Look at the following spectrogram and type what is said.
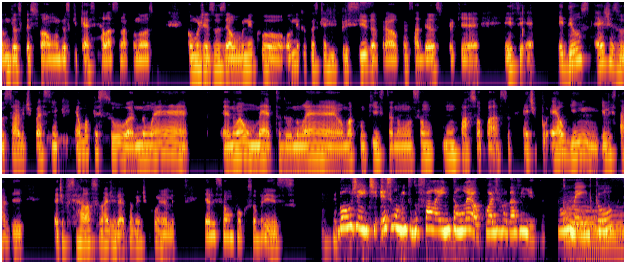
um Deus pessoal, um Deus que quer se relacionar conosco, como Jesus é o único, a única coisa que a gente precisa para alcançar Deus, porque esse é, e Deus é Jesus, sabe? Tipo assim, é uma pessoa, não é, é, não é um método, não é uma conquista, não são um passo a passo. É tipo, é alguém, ele está ali. É tipo se relacionar diretamente com ele. E a lição é um pouco sobre isso. Bom, gente, esse é o momento do Fala aí, então, Léo, pode rodar a vinheta. Momento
